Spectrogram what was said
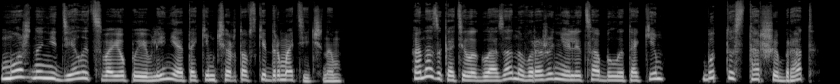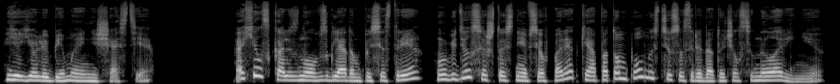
Можно не делать свое появление таким чертовски драматичным. Она закатила глаза, но выражение лица было таким, будто старший брат — ее любимое несчастье. Ахилл скользнул взглядом по сестре, убедился, что с ней все в порядке, а потом полностью сосредоточился на Лавинии.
